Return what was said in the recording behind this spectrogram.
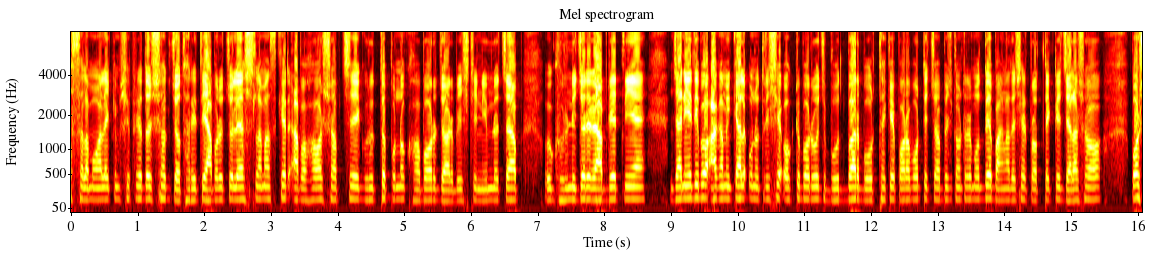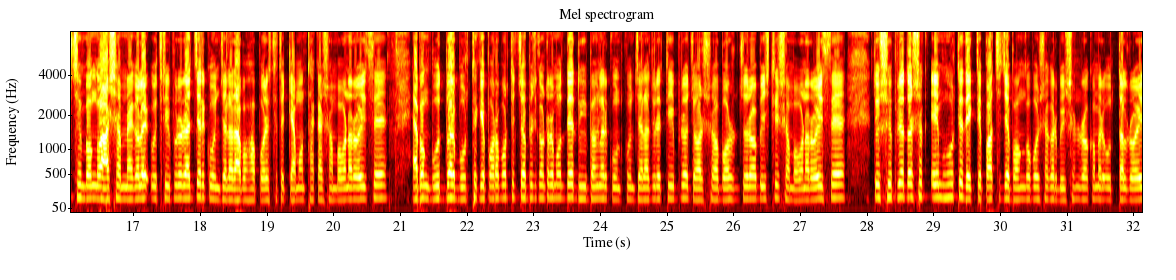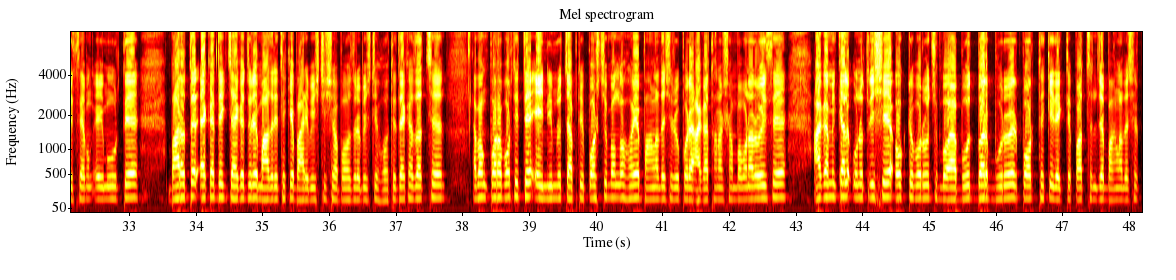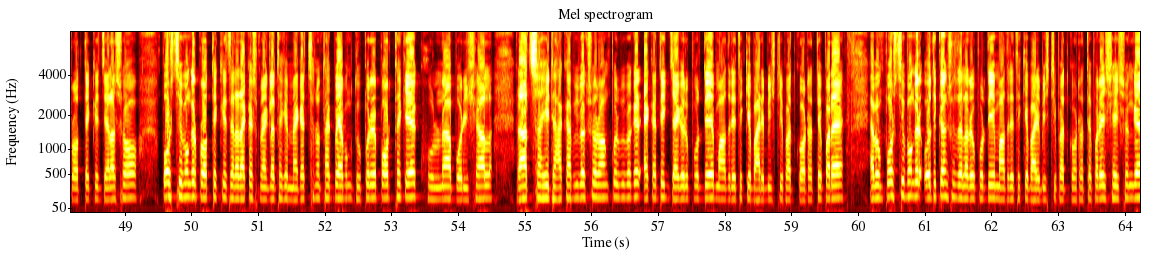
আসসালামু আলাইকুম, সুপ্রিয় দর্শক। যথারীতি আবারও চলে আসলাম আজকের আবহাওয়ার সবচেয়ে গুরুত্বপূর্ণ খবর, ঝড় বৃষ্টি, নিম্নচাপ ও ঘূর্ণিঝড়ের আপডেট নিয়ে। জানিয়ে দিব, আগামীকাল উনত্রিশে অক্টোবর রোজ বুধবার ভোর থেকে পরবর্তী চব্বিশ ঘণ্টার মধ্যে বাংলাদেশের প্রত্যেকটি জেলাসহ পশ্চিমবঙ্গ, আসাম, মেঘালয় ও ত্রিপুরা রাজ্যের কোন জেলার আবহাওয়া পরিস্থিতি কেমন থাকার সম্ভাবনা রয়েছে এবং বুধবার ভোর থেকে পরবর্তী চব্বিশ ঘণ্টার মধ্যে দুই বাংলার কোন কোন জেলা জুড়ে তীব্র জ্বর সহ বজ্র বৃষ্টির সম্ভাবনা রয়েছে। তো সুপ্রিয় দর্শক, এই মুহূর্তে দেখতে পাচ্ছি যে বঙ্গোপসাগর ভীষণ রকমের উত্তাল রয়েছে এবং এই মুহূর্তে ভারতের একাধিক জায়গা জুড়ে মাঝারি থেকে ভারী বৃষ্টি সহ বজ্র বৃষ্টি হতে দেখা যাচ্ছে এবং পরবর্তীতে এই নিম্নচাপটি পশ্চিমবঙ্গ হয়ে বাংলাদেশের উপরে আঘাত হানার সম্ভাবনা রয়েছে। আগামীকাল উনত্রিশে অক্টোবর রোজ বুধবার ভোরের পর থেকে দেখতে পাচ্ছেন যে বাংলাদেশের প্রত্যেকটি জেলাসহ পশ্চিমবঙ্গের প্রত্যেকটি জেলার আকাশ মেঘলা থেকে মেঘাচ্ছন্ন থাকবে এবং দুপুরের পর থেকে খুলনা, বরিশাল, রাজশাহী, ঢাকা বিভাগ সহ রংপুর বিভাগের একাধিক জায়গার উপর দিয়ে মাঝারি থেকে ভারী বৃষ্টিপাত ঘটাতে পারে। এবং পশ্চিমবঙ্গের অধিকাংশ জেলার উপর দিয়ে মাঝারি থেকে ভারী বৃষ্টিপাত ঘটাতে পারে। সেই সঙ্গে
